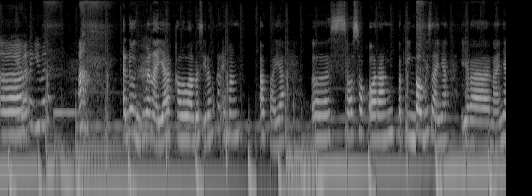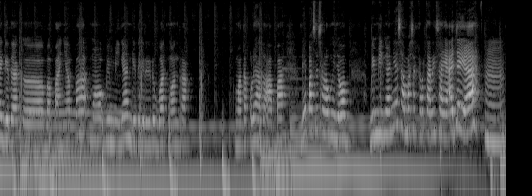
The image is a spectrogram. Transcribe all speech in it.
eh, gimana gimana Aduh, gimana ya? Kalau Waldos Iram kan emang apa ya? eh, sosok orang petinggi kalau misalnya Ira nanya gitu ya ke bapaknya Pak mau bimbingan gitu-gitu buat ngontrak mata kuliah atau apa dia pasti selalu ngejawab bimbingannya sama sekretaris saya aja ya. Hmm,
